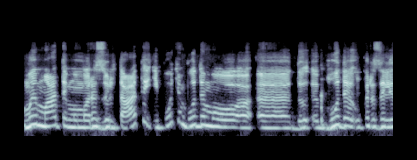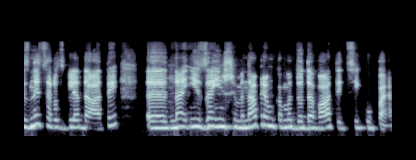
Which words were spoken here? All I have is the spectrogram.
ми матимемо результати, і потім будемо е, буде Укрзалізниця розглядати е, на і за іншими напрямками додавати ці купе.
